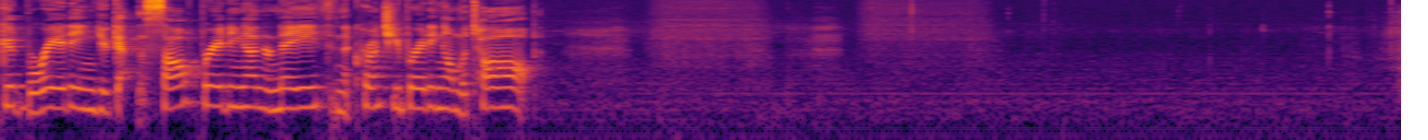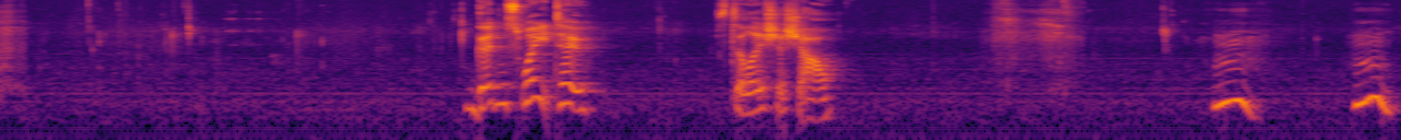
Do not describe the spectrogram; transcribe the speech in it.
good breading. You got the soft breading underneath and the crunchy breading on the top. Good and sweet too. It's delicious, y'all. Mmm. Mmm.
